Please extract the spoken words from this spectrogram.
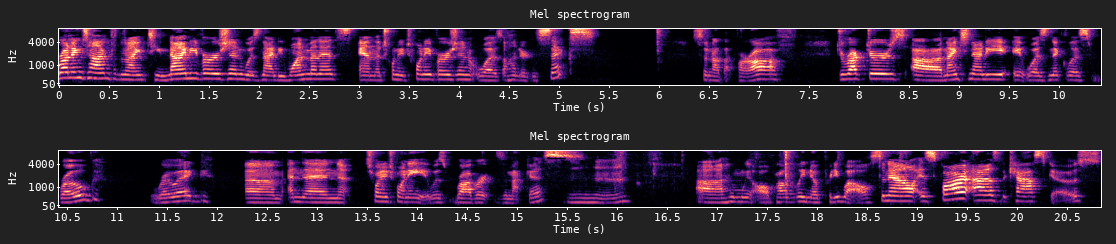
Running time for the 1990 version was 91 minutes, and the 2020 version was 106. So not that far off. Directors, uh, 1990, it was Nicolas Roeg. Roeg. Um, and then 2020, it was Robert Zemeckis, Mm-hmm. uh, whom we all probably know pretty well. So now, as far as the cast goes,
